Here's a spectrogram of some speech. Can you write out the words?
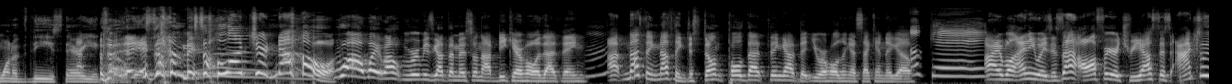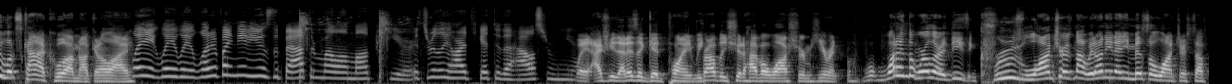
one of these. There you go. Is that a missile launcher? No! Whoa, wait, well, Ruby's got the missile now. Be careful with that thing. Uh, nothing, nothing. Just don't pull that thing out that you were holding a second ago. Okay. All right, well, anyways, is that all for your treehouse? This actually looks kind of cool, I'm not gonna lie. Wait, wait, wait. What if I need to use the bathroom while I'm up here? It's really hard to get to the house from here. Wait, actually, that is a good point. We probably should have a washroom here. And what in the world are these? Cruise launchers? No, we don't need any missile launcher stuff,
